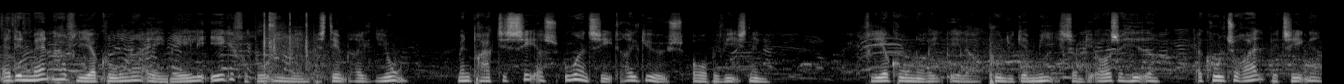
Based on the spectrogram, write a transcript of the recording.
At en mand har flere koner er i Mali ikke forbundet med en bestemt religion, men praktiseres uanset religiøs overbevisning. Flerkoneri eller polygami, som det også hedder, er kulturelt betinget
